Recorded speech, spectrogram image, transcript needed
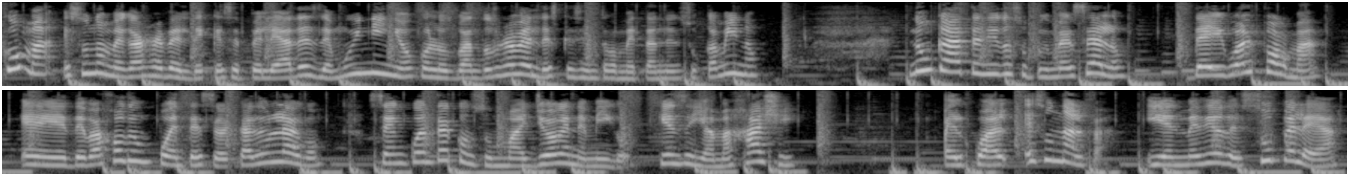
Kuma es un omega rebelde que se pelea desde muy niño con los bandos rebeldes que se entrometan en su camino. Nunca ha tenido su primer celo. De igual forma, eh, debajo de un puente cerca de un lago, se encuentra con su mayor enemigo, quien se llama Hashi, el cual es un alfa, y en medio de su pelea,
